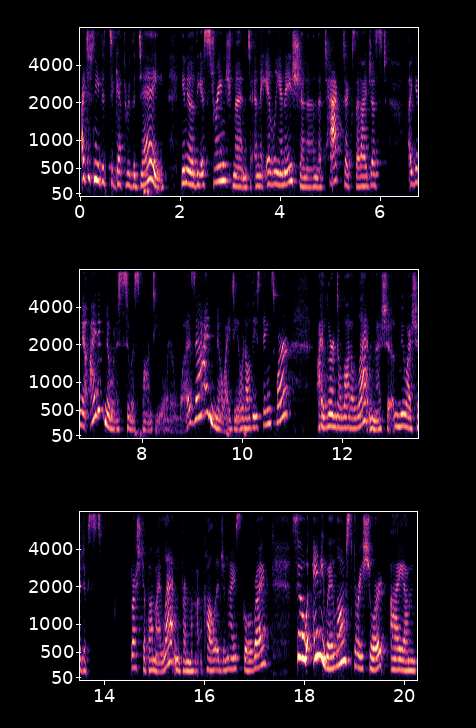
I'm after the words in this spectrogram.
I just needed to get through the day. You know, the estrangement and the alienation and the tactics that I just, uh, you know, I didn't know what a sua order was. I had no idea what all these things were. I learned a lot of Latin. I should knew I should have brushed up on my Latin from college and high school, right? So anyway, long story short, I um,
